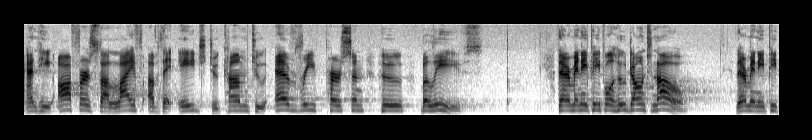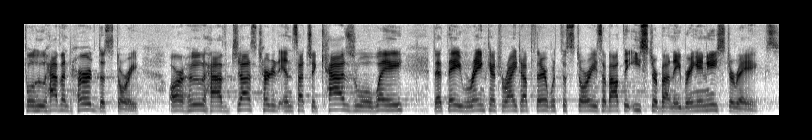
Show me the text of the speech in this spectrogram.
and he offers the life of the age to come to every person who believes. There are many people who don't know. There are many people who haven't heard the story or who have just heard it in such a casual way that they rank it right up there with the stories about the Easter bunny bringing Easter eggs.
